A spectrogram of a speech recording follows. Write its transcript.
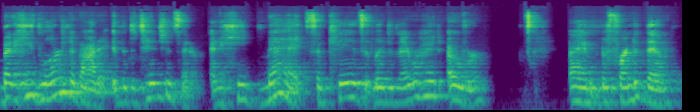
But he'd learned about it in the detention center and he met some kids that lived in the neighborhood over and befriended them.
